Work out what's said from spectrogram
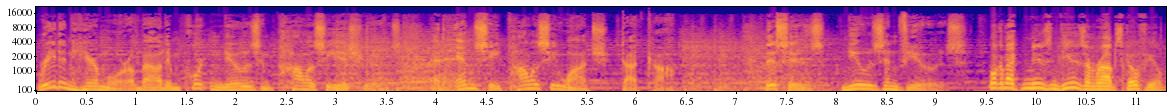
Read and hear more about important news and policy issues at ncpolicywatch.com. This is News and Views. Welcome back to News and Views. I'm Rob Schofield.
